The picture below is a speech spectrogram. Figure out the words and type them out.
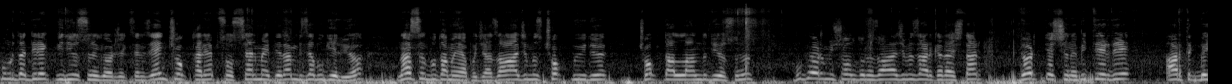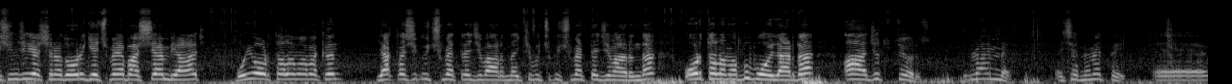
Burada direkt videosunu göreceksiniz. En çok talep sosyal medyadan bize bu geliyor. Nasıl budama yapacağız? Ağacımız çok büyüdü, çok dallandı diyorsunuz. Bu görmüş olduğunuz ağacımız arkadaşlar 4 yaşını bitirdi. Artık 5. yaşına doğru geçmeye başlayan bir ağaç. Boyu ortalama bakın yaklaşık 3 metre civarında, 2,5-3 metre civarında. Ortalama bu boylarda ağacı tutuyoruz. İbrahim Bey, e, şey Mehmet Bey, e,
